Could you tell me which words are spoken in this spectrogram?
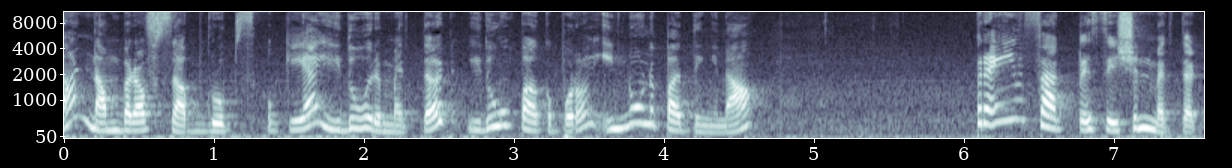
தான் நம்பர் ஆஃப் சப் குரூப்ஸ் ஓகேயா இது ஒரு மெத்தட் இதுவும் பார்க்க போகிறோம் இன்னொன்று பார்த்தீங்கன்னா ப்ரைம் ஃபேக்டரைசேஷன் மெத்தட்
